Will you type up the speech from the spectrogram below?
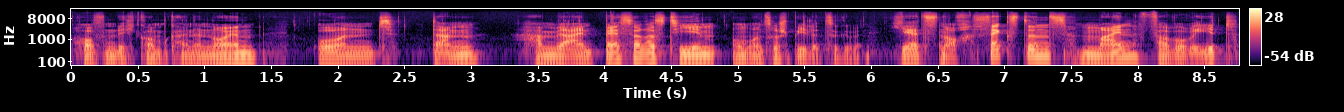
Hoffentlich kommen keine neuen. Und dann haben wir ein besseres Team, um unsere Spiele zu gewinnen. Jetzt noch sechstens, mein Favorit.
